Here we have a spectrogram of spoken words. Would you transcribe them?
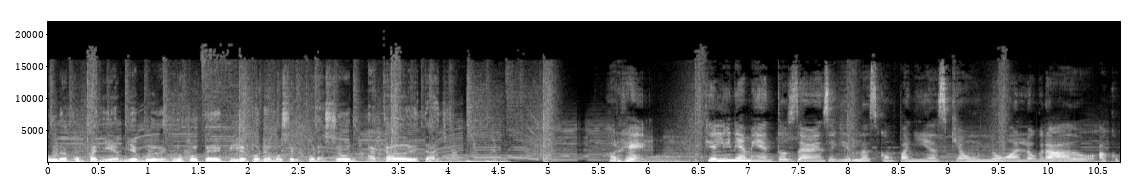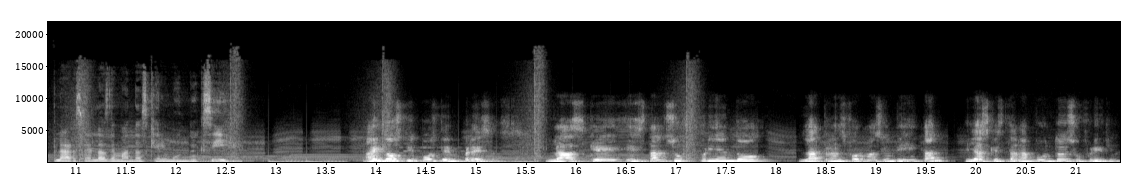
una compañía miembro de Grupo Tech, le ponemos el corazón a cada detalle. Jorge, ¿qué lineamientos deben seguir las compañías que aún no han logrado acoplarse a las demandas que el mundo exige? Hay dos tipos de empresas las que están sufriendo la transformación digital y las que están a punto de sufrirla.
